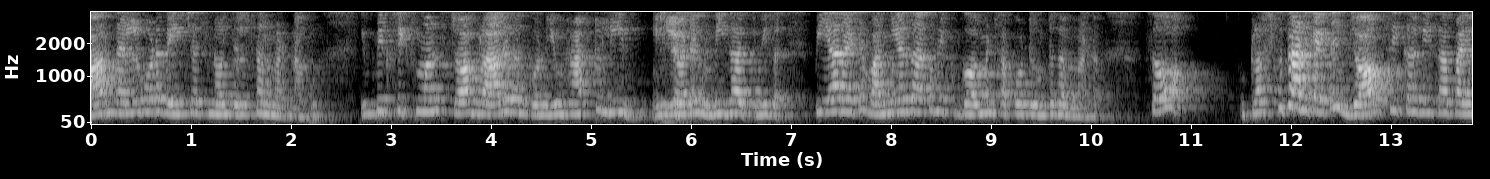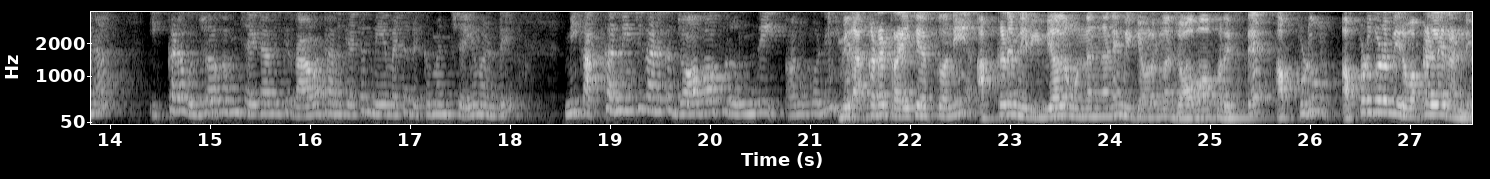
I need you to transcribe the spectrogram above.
ఆరు నెలలు కూడా వెయిట్ చేసిన వాళ్ళు తెలుసు అనమాట నాకు ఇప్పుడు మీకు సిక్స్ మంత్స్ జాబ్ రాలేదనుకోండి you have to leave in. Certain visa visa PR అయితే వన్ ఇయర్ దాకా మీకు గవర్నమెంట్ సపోర్ట్ ఉంటుంది అనమాట సో ప్రస్తుతానికైతే జాబ్ సీకర్ వీసా పైన ఇక్కడ ఉద్యోగం చేయడానికి రావడానికి అయితే మేమైతే రికమెండ్ చేయమండి మీకు అక్కడి నుంచి కనుక జాబ్ ఆఫర్ ఉంది అనుకోండి. మీరు అక్కడ ట్రై చేసుకొని అక్కడ మీరు ఇండియాలో ఉండంగానే మీకు ఎవరైనా జాబ్ ఆఫర్ ఇస్తే అప్పుడు అప్పుడు కూడా మీరు ఒక్కళ్ళే రండి.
